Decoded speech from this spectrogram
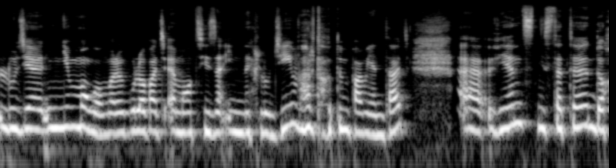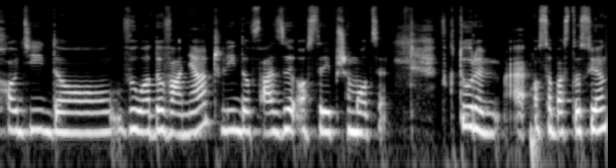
ludzie nie mogą regulować emocji za innych ludzi, warto o tym pamiętać, więc niestety dochodzi do wyładowania, czyli do fazy ostrej przemocy, w którym osoba stosująca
